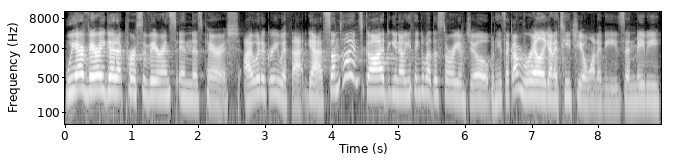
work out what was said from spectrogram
we are very good at perseverance in this parish. I would agree with that. Yeah, sometimes God, you know, you think about the story of Job and he's like, I'm really going to teach you one of these. And maybe,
